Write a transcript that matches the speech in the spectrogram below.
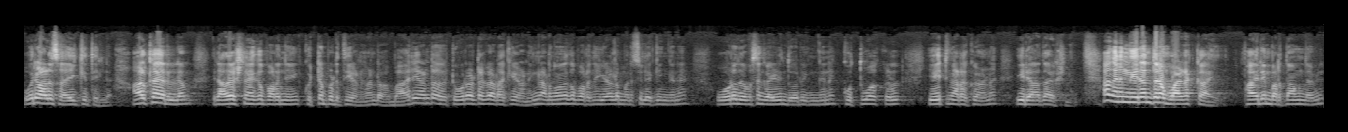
ഒരാൾ സഹിക്കത്തില്ല. ആൾക്കാരെല്ലാം രാധാകൃഷ്ണനൊക്കെ പറഞ്ഞ് കുറ്റപ്പെടുത്തിയാണ്. കണ്ടോ? ഭാര്യ കണ്ടോ? ടൂറായിട്ടൊക്കെ അടക്കുകയാണ്. ഇങ്ങനെ നടന്നു പറഞ്ഞ് ഇയാളുടെ മനസ്സിലേക്ക് ഇങ്ങനെ ഓരോ ദിവസം കഴിയും തോറും ഇങ്ങനെ കുത്തുവാക്കുകൾ ഏറ്റി നടക്കുകയാണ് ഈ രാധാകൃഷ്ണൻ. അങ്ങനെ നിരന്തരം വഴക്കായി. ഭാര്യയും ഭർത്താവും തമ്മിൽ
